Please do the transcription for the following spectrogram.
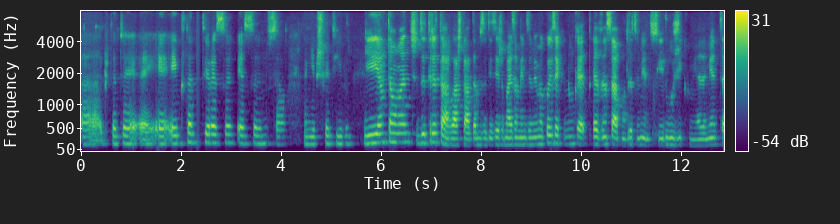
uh, portanto, é, é, é, é importante ter essa, essa noção, na minha perspectiva. E então, antes de tratar, lá está, estamos a dizer mais ou menos a mesma coisa, é que nunca avançar com um tratamento cirúrgico, nomeadamente,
